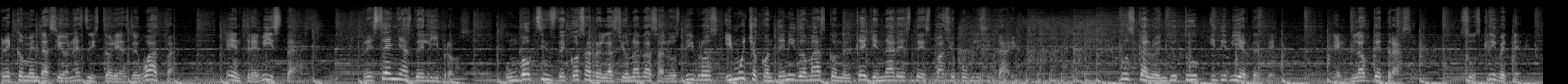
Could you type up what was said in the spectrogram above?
recomendaciones de historias de Wattpad, entrevistas, reseñas de libros, unboxings de cosas relacionadas a los libros y mucho contenido más con el que llenar este espacio publicitario. Búscalo en YouTube y diviértete el blog de trazo. Suscríbete.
